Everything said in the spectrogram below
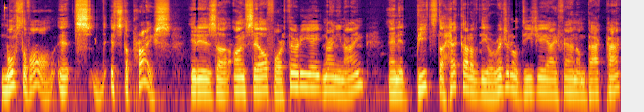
most of all it's it's the price. It is uh, on sale for $38.99 and it beats the heck out of the original DJI Phantom backpack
